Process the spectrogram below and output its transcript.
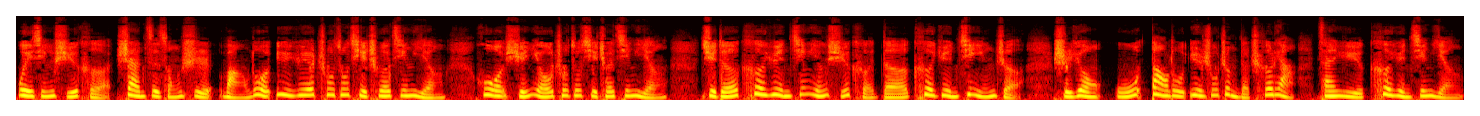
未经许可擅自从事网络预约出租汽车经营或巡游出租汽车经营、取得客运经营许可的客运经营者，使用无道路运输证的车辆参与客运经营，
